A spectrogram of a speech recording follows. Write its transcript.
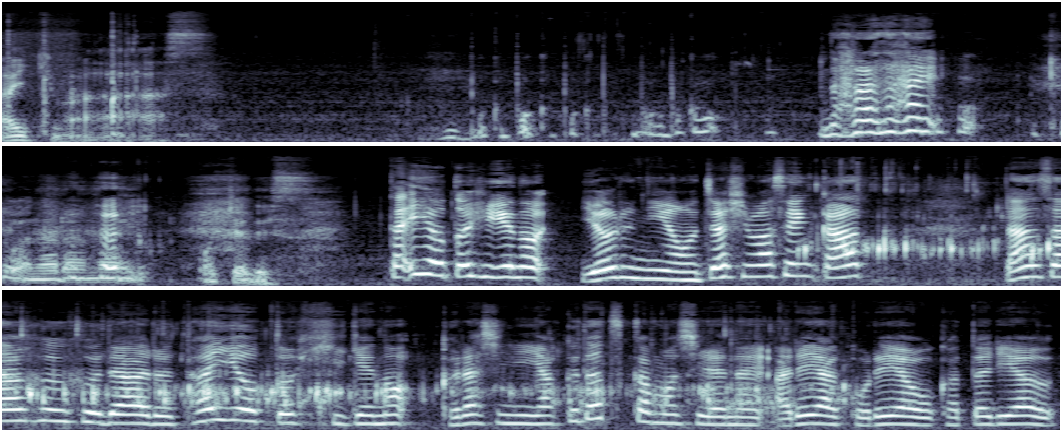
はい行きます。ポコポコポコポコポコポコならない今日はならないお茶です太陽とヒゲの夜にお茶しませんかダンサー夫婦である太陽とヒゲの暮らしに役立つかもしれないあれやこれやを語り合う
